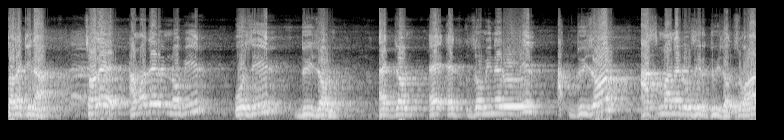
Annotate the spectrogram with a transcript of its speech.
চলে কিনা? চলে। আমাদের নবীর ওজির দুইজন, একজন জমিনের ওজির দুইজন, আসমানের ওজির দুইজন সুহান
